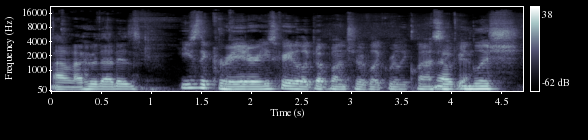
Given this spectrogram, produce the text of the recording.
I don't know who that is. He's the creator. He's created like a bunch of like really classic Okay. English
